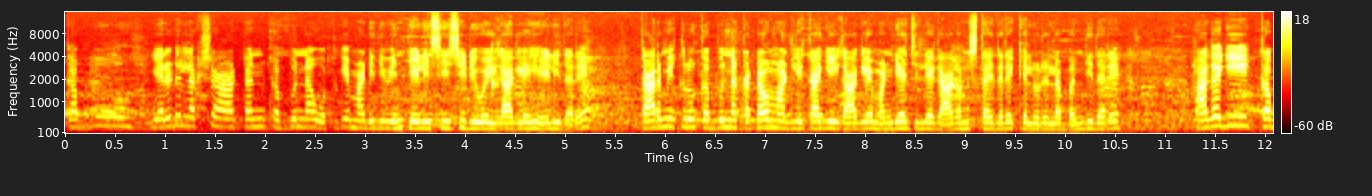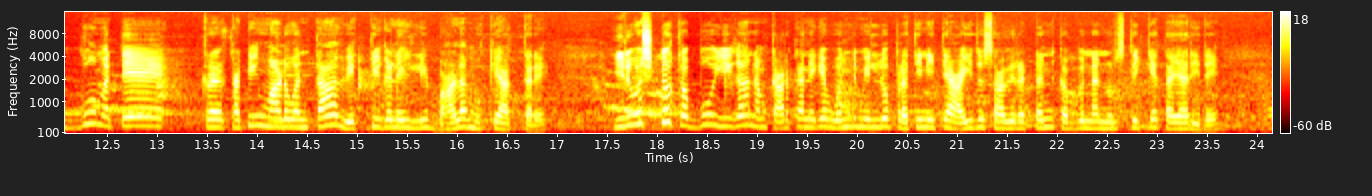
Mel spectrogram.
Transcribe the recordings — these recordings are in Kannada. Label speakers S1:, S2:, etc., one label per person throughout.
S1: ಕಬ್ಬು ಎರಡು ಲಕ್ಷ ಟನ್ ಕಬ್ಬನ್ನು ಒಪ್ಪಿಗೆ ಮಾಡಿದ್ದೀವಿ ಅಂತೇಳಿ ಸಿ ಸಿ ಡಿ ಒ ಈಗಾಗಲೇ ಹೇಳಿದ್ದಾರೆ. ಕಾರ್ಮಿಕರು ಕಬ್ಬನ್ನು ಕಟಾವು ಮಾಡಲಿಕ್ಕಾಗಿ ಈಗಾಗಲೇ ಮಂಡ್ಯ ಜಿಲ್ಲೆಗೆ ಆಗಮಿಸ್ತಾ ಇದ್ದಾರೆ, ಕೆಲವರೆಲ್ಲ ಬಂದಿದ್ದಾರೆ. ಹಾಗಾಗಿ ಕಬ್ಬು ಮತ್ತು ಕ್ರ ಕಟಿಂಗ್ ಮಾಡುವಂಥ ವ್ಯಕ್ತಿಗಳೇ ಇಲ್ಲಿ ಭಾಳ ಮುಖ್ಯ ಆಗ್ತಾರೆ. ಇರುವಷ್ಟು ಕಬ್ಬು ಈಗ ನಮ್ಮ ಕಾರ್ಖಾನೆಗೆ ಒಂದು ಮಿಲ್ಲು ಪ್ರತಿನಿತ್ಯ ಐದು ಸಾವಿರ ಟನ್ ಕಬ್ಬನ್ನು ನುರಿಸ್ಲಿಕ್ಕೆ ತಯಾರಿದೆ.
